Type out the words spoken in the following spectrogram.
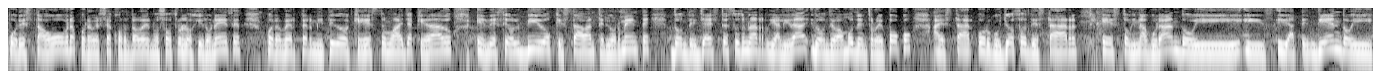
por esta obra, por haberse acordado de nosotros los gironeses, por haber permitido que esto no haya quedado en ese olvido que estaba anteriormente, donde ya esto es una realidad donde vamos dentro de poco a estar orgullosos de estar esto inaugurando y, atendiendo y,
